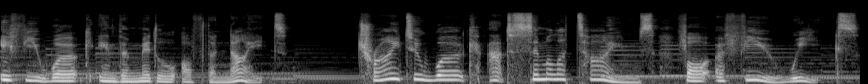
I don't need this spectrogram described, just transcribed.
if you work in the middle of the night, try to work at similar times for a few weeks.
